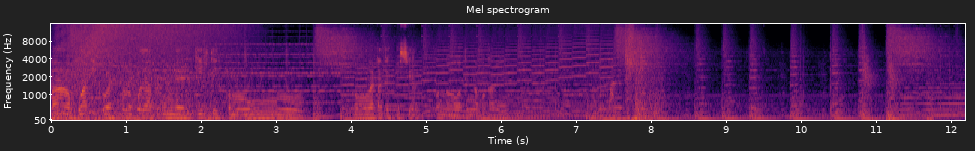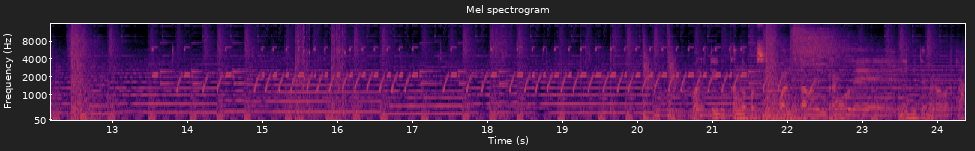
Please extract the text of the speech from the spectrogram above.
Va acuático, esto lo puede aprender Kistis como un, como un ataque especial cuando tenga poca vida. Vale, estoy buscando por si cuál estaba en rango de límite, pero no está.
